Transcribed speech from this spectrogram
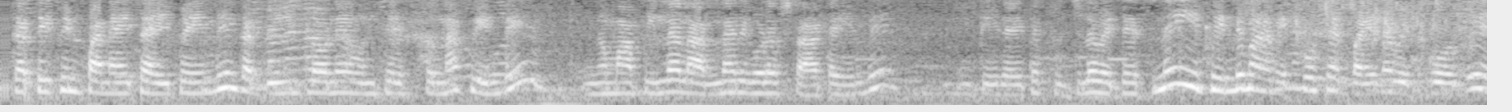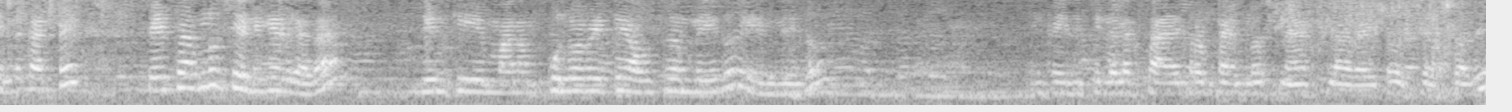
ఇంకా టిఫిన్ పని అయితే అయిపోయింది. ఇంకా దీంట్లోనే ఉంచేస్తున్నా పిండి. ఇంకా మా పిల్లల అల్లరి కూడా స్టార్ట్ అయింది. ఇంక ఇదైతే ఫ్రిడ్జ్లో పెట్టేస్తున్నాయి ఈ పిండి మనం ఎక్కువసేపు బయట పెట్టుకోవద్దు. ఎందుకంటే పెసర్లు శనగలు కదా. దీనికి మనం పులవబెట్టే అవసరం లేదు ఏం లేదు. ఇంకా ఇది పిల్లలకు సాయంత్రం టైంలో స్నాక్స్ లాగా అయితే వచ్చేస్తుంది.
